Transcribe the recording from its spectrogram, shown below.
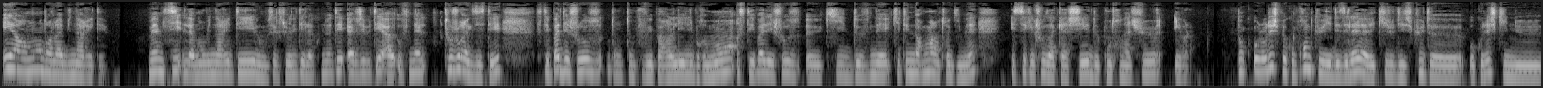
énormément dans la binarité. Même si la non-binarité, l'homosexualité, la communauté LGBT a au final toujours existé, c'était pas des choses dont on pouvait parler librement, c'était pas des choses euh, qui devenaient, qui étaient normales entre guillemets, et c'est quelque chose à cacher, de contre nature, et voilà. Donc aujourd'hui, je peux comprendre qu'il y a des élèves avec qui je discute euh, au collège qui ne,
